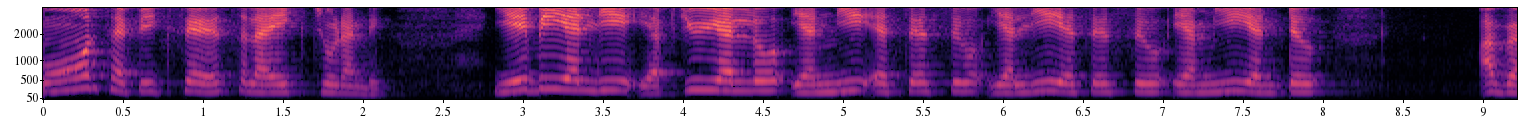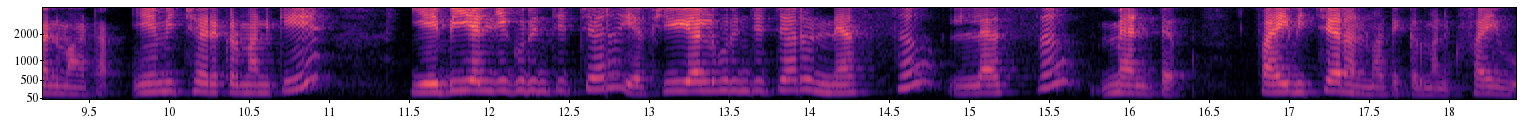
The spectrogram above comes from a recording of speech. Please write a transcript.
more suffixes like చూడండి. A B L E F U L N E S S L E S S M E N T అవి అనమాట ఏమి ఇచ్చారు ఇక్కడ మనకి? ఏబిఎల్ఈ గురించి ఇచ్చారు ఎఫ్యుఎల్ గురించి ఇచ్చారు నెస్ లెస్ మెంట్. ఫైవ్ ఇచ్చారనమాట ఇక్కడ మనకి ఫైవ్.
